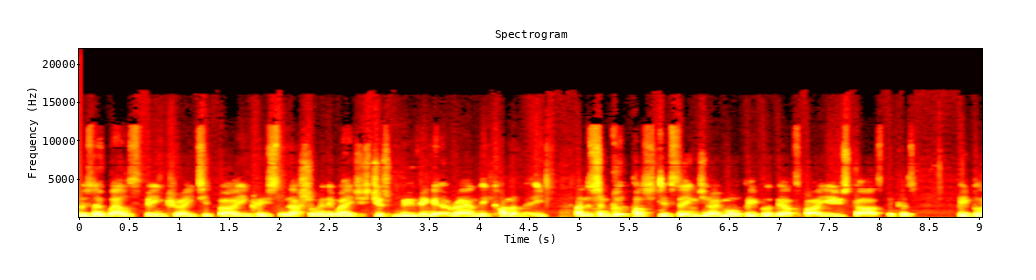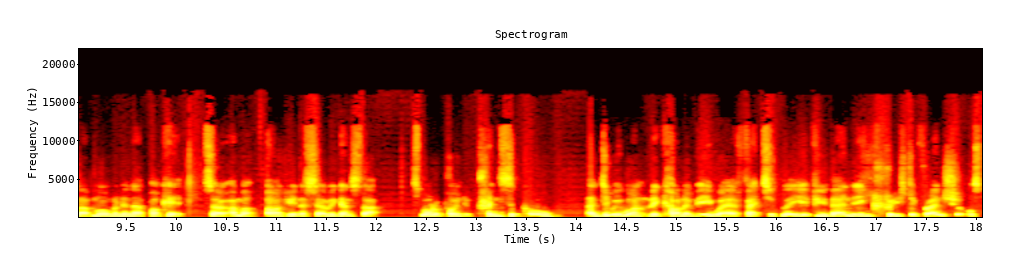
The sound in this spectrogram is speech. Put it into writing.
there's no wealth being created by increasing the national minimum wage. It's just moving it around the economy. And there's some good positive things. You know, more people will be able to buy used cars because people have more money in their pocket. So I'm not arguing necessarily against that. It's more a point of principle. And do we want an economy where effectively, if you then increase differentials,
